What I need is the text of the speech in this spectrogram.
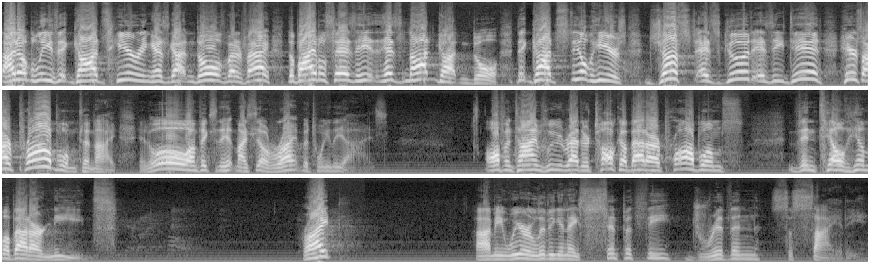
I don't believe that God's hearing has gotten dull. As a matter of fact, the Bible says it has not gotten dull, that God still hears just as good as He did. Here's our problem tonight. And oh, I'm fixing to hit myself right between the eyes. Oftentimes, we would rather talk about our problems than tell Him about our needs. Right? I mean, we are living in a sympathy driven society.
